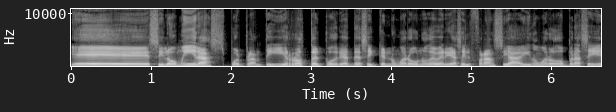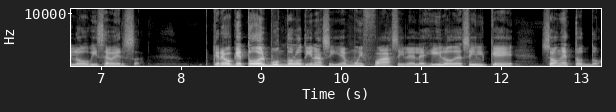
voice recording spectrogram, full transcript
Eh, si lo miras por plantilla y roster, podrías decir que el número uno debería ser Francia y número dos Brasil o viceversa. Creo que todo el mundo lo tiene así. Es muy fácil elegir o decir que son estos dos.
